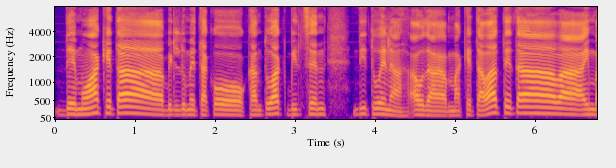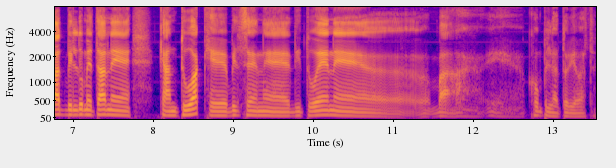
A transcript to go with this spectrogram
demoak eta bildumetako kantuak biltzen dituena. Hau da, maketa bat eta ba, hainbat bildumetan eh, kantuak eh, biltzen eh, dituen eh, ba, eh, kompilatorio bat.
